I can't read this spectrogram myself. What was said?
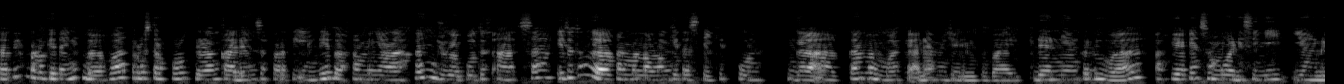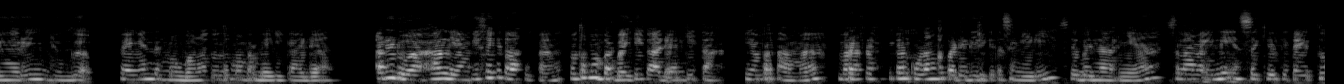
Tapi perlu kita ingat bahwa terus terpuruk dalam keadaan seperti ini bahkan menyalahkan juga putus asa itu tuh nggak akan menolong kita sedikit pun. Nggak akan membuat keadaan menjadi lebih baik. Dan yang kedua aku yakin semua di sini yang dengerin juga pengen dan mau banget untuk memperbaiki keadaan ada dua hal yang bisa kita lakukan untuk memperbaiki keadaan kita yang pertama, merefleksikan ulang kepada diri kita sendiri. Sebenarnya, selama ini insecure kita itu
